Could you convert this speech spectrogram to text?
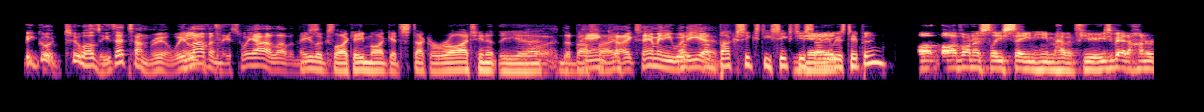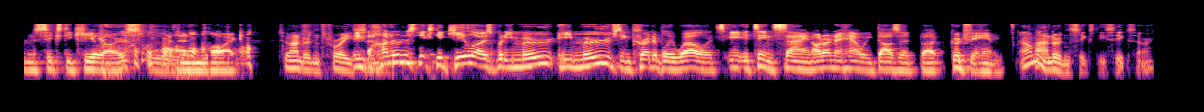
be good. Two Aussies. That's unreal. We're loving this. We are loving this. He looks like he might get stuck right in at the uh, Oh, the, the, pancakes. How many would he have? a buck sixty six. You say he was tipping? I- I've honestly seen him have a few. He's about 160 kilos, and like 203. He's 160 kilos, but he move he moves incredibly well. It's it's insane. I don't know how he does it, but good for him. I'm 166, sorry.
